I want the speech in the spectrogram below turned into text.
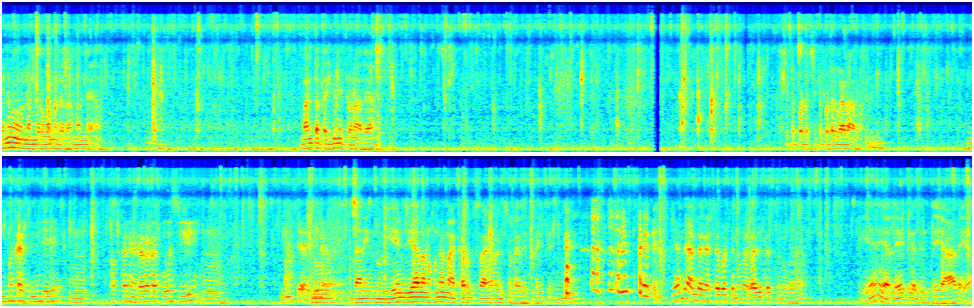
పెను నెంబర్ వన్ కదా మందే. మంట తగ్గినట్టు ఉన్నదా చిట్టపట్ట చిట్టపట్టలాడాల నిమ్మకాయ తిండి పక్కన ఎర్రగడ్డ కోసి తింటే దానికి నువ్వు ఏం చేయాలనుకున్నా నా కడుపు సహకరించలేదు ఇప్పుడైతే. ఏంది అంత కష్టపడితే నువ్వు ఎలా చెప్పేస్తావు నువ్వు ఏదయ్యా లేట్గా తింటే ఆడయ్యా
